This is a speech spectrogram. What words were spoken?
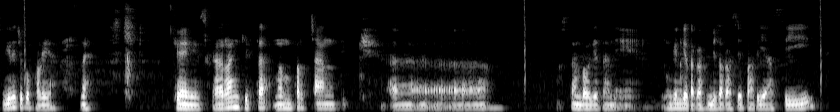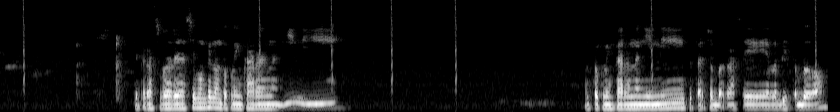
segini cukup kali ya. Nah oke sekarang kita mempercantik uh, stempel kita nih. Mungkin kita kasih, bisa kasih variasi. Kita kasih variasi mungkin untuk lingkaran yang ini untuk lingkaran yang ini kita coba kasih lebih tebal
